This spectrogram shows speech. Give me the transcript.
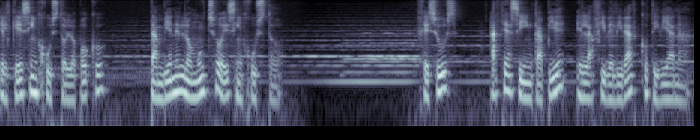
El que es injusto en lo poco, también en lo mucho es injusto. Jesús hace así hincapié en la fidelidad cotidiana.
